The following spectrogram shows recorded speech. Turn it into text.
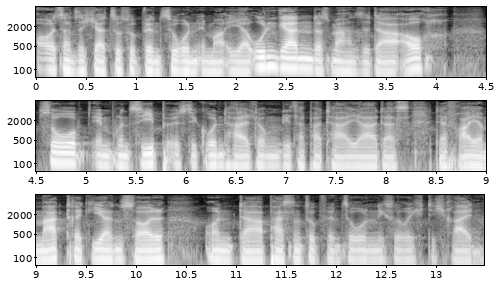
äußern sich ja zu Subventionen immer eher ungern, das machen sie da auch so. Im Prinzip ist die Grundhaltung dieser Partei ja, dass der freie Markt regieren soll und da passen Subventionen nicht so richtig rein.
